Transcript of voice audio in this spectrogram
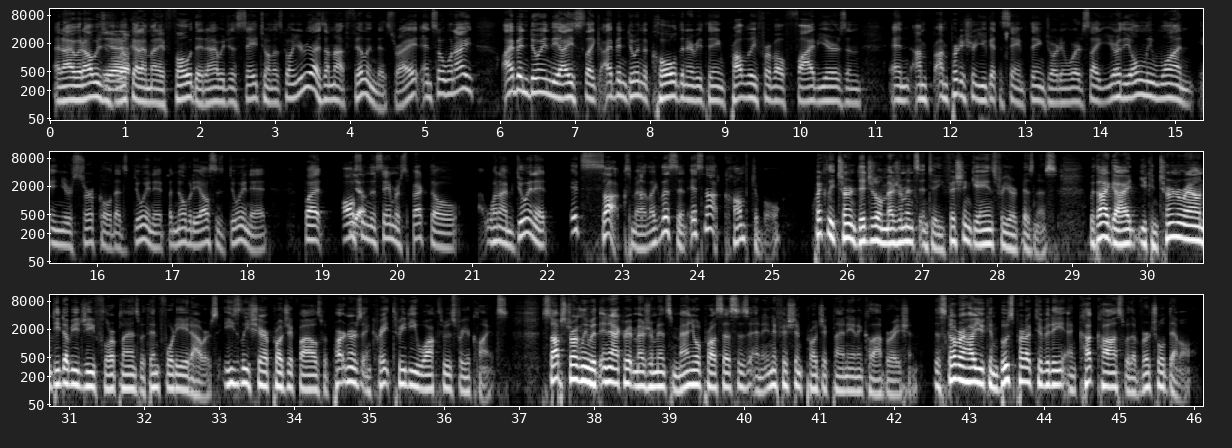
And I would always just Yeah. look at him and I folded and I would just say to him, I was going, You realize I'm not feeling this, right? And so when I I've been doing the ice, like I've been doing the cold and everything probably for about five years and and I'm I'm pretty sure you get the same thing, Jordan, where it's like you're the only one in your circle that's doing it, but nobody else is doing it. But also Yeah. in the same respect though, when I'm doing it, it sucks, man. Like listen, it's not comfortable. Quickly turn digital measurements into efficient gains for your business. With iGuide, you can turn around DWG floor plans within 48 hours, easily share project files with partners, and create 3D walkthroughs for your clients. Stop struggling with inaccurate measurements, manual processes, and inefficient project planning and collaboration. Discover how you can boost productivity and cut costs with a virtual demo.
